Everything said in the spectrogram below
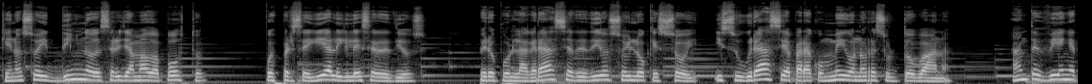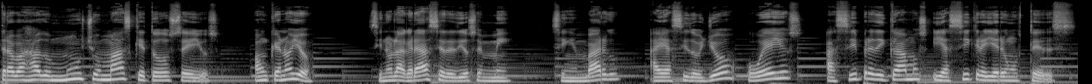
que no soy digno de ser llamado apóstol, pues perseguí a la iglesia de Dios. Pero por la gracia de Dios soy lo que soy, y su gracia para conmigo no resultó vana. Antes bien he trabajado mucho más que todos ellos, aunque no yo, sino la gracia de Dios en mí. Sin embargo, haya sido yo o ellos, así predicamos y así creyeron ustedes.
